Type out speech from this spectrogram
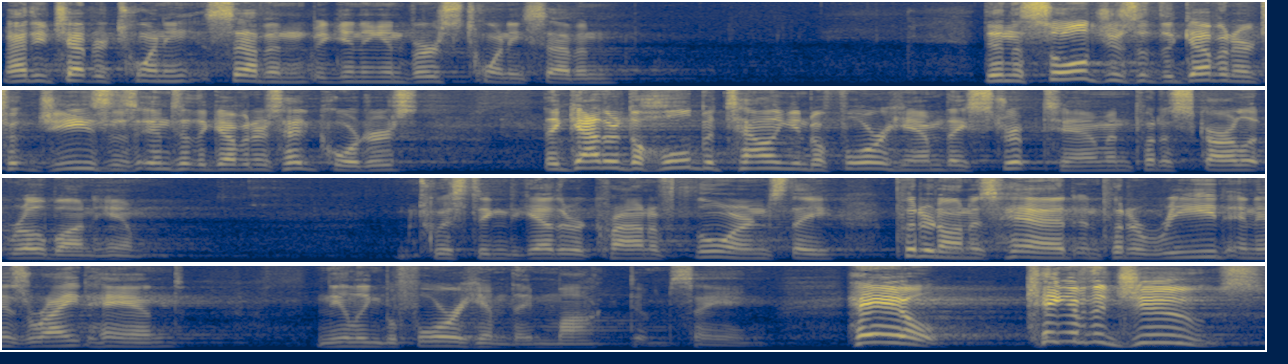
Matthew chapter 27, beginning in verse 27. Then the soldiers of the governor took Jesus into the governor's headquarters. They gathered the whole battalion before him. They stripped him and put a scarlet robe on him. Twisting together a crown of thorns, they put it on his head and put a reed in his right hand. Kneeling before him, they mocked him, saying, Hail, King of the Jews!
